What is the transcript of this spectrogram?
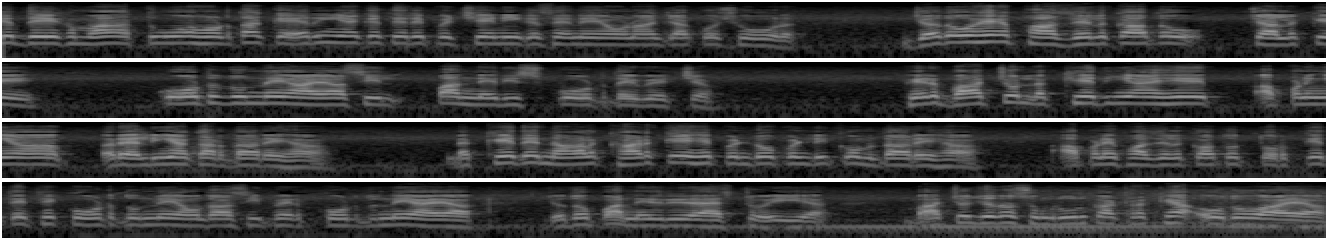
ਕਿ ਦੇਖ ਮਾਂ, ਤੂੰ ਹੁਣ ਤਾਂ ਕਹਿ ਰਹੀ ਹੈ ਕਿ ਤੇਰੇ ਪਿੱਛੇ ਨਹੀਂ ਕਿਸੇ ਨੇ ਆਉਣਾ ਜਾਂ ਕੁਝ ਹੋਰ। ਜਦੋਂ ਇਹ ਫਾਜ਼ਿਲਕਾ ਤੋਂ ਚੱਲ ਕੇ ਕੋਟ ਦੁੰਨੇ ਆਇਆ ਸੀ ਭਾਨੇ ਦੀ ਸਪੋਰਟ ਦੇ ਵਿੱਚ, ਫਿਰ ਬਾਅਦ ਚੋਂ ਲੱਖੇ ਦੀਆਂ ਇਹ ਆਪਣੀਆਂ ਰੈਲੀਆਂ ਕਰਦਾ ਰਿਹਾ। ਲੱਖੇ ਦੇ ਨਾਲ ਖੜ ਕੇ ਇਹ ਪਿੰਡੋ ਪਿੰਡੀ ਘੁੰਮਦਾ ਰਿਹਾ। ਆਪਣੇ ਫਾਜ਼ਿਲਕਾ ਤੋਂ ਤੁਰ ਕੇ ਤੇ ਇੱਥੇ ਕੋਟ ਦੁੰਨੇ ਆਉਂਦਾ ਸੀ, ਫਿਰ ਕੋਟ ਦੁੰਨੇ ਆਇਆ ਜਦੋਂ ਭਾਨੇ ਦੀ ਅਰੈਸਟ ਹੋਈ ਆ। ਬਾਅਦ ਚੋਂ ਜਦੋਂ ਸੰਗਰੂਰ ਕੱਟ ਰੱਖਿਆ, ਉਦੋਂ ਆਇਆ।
